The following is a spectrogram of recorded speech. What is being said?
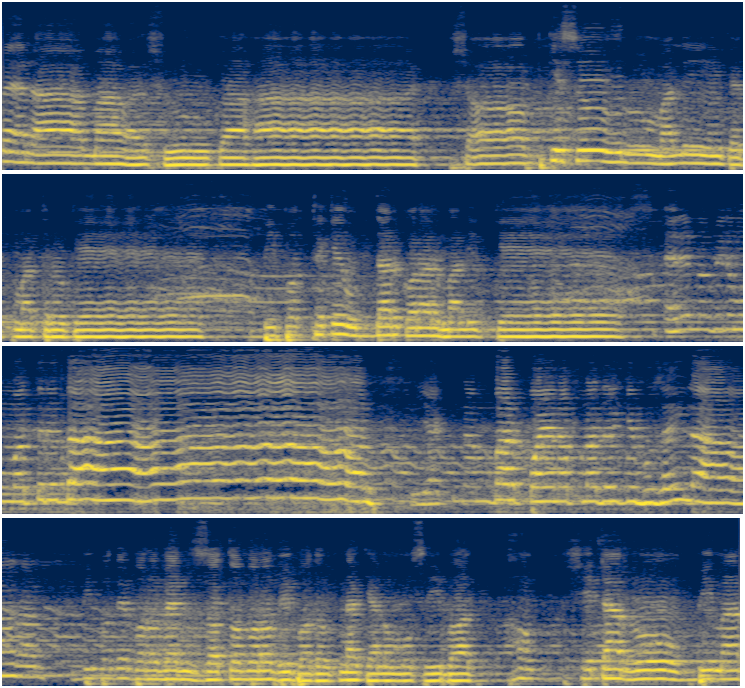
मेरा माशूक है সব কিছুর মালিক একমাত্র কে বিপদ থেকে উদ্ধার করার মালিক কে এরে নবীর উম্মতের দান নাম্বার পয়েন্ট আপনাদেরকে বুঝাইলাম। বিপদে পড়বেন, যত বড় বিপদ হোক না কেন, মুসিবত হোক, সেটা রোগ, বিমার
